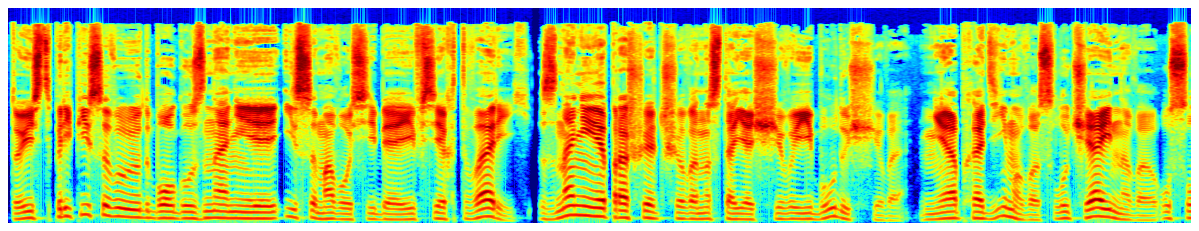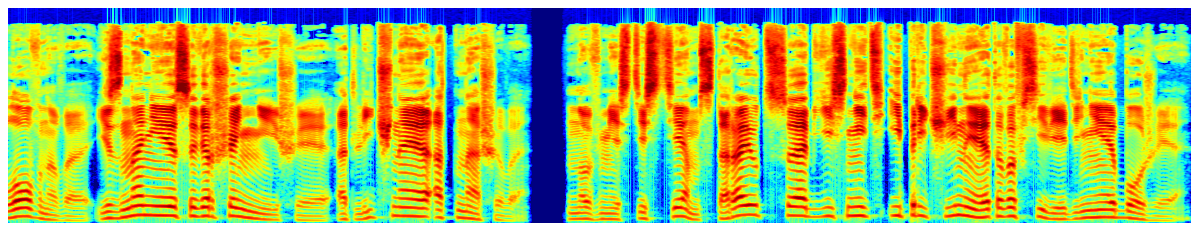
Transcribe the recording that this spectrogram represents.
то есть приписывают Богу знание и самого себя, и всех тварей, знание прошедшего, настоящего и будущего, необходимого, случайного, условного, и знание совершеннейшее, отличное от нашего, но вместе с тем стараются объяснить и причины этого всеведения Божия.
